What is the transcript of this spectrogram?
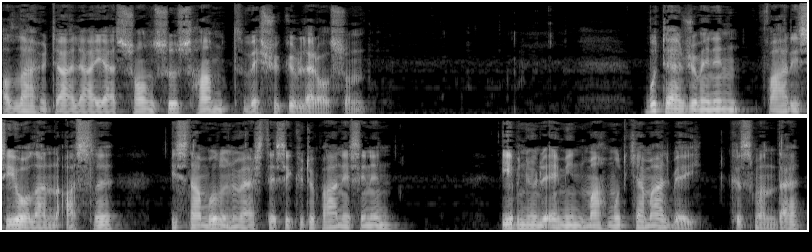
Allahü Teala'ya sonsuz hamd ve şükürler olsun. Bu tercümenin Farisi olan aslı İstanbul Üniversitesi Kütüphanesi'nin İbnül Emin Mahmud Kemal Bey kısmında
